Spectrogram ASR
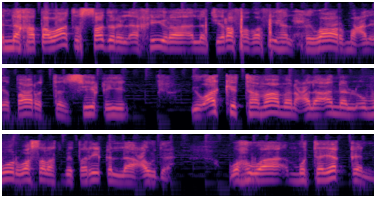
إن خطوات الصدر الأخيرة التي رفض فيها الحوار مع الإطار التنسيقي يؤكد تماما على أن الأمور وصلت بطريق لا عودة وهو متيقن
